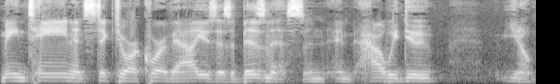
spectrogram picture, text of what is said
maintain and stick to our core values as a business and, and how we do you know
